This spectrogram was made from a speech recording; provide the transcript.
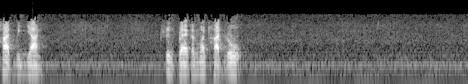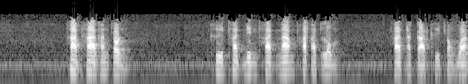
ธาตุวิญญาณ ซึ่งแปลกันว่าธาตุรู้าตุห้าข้างต้น คือธาตุดินธาตุน้ำธาตุลมธาตุอากาศคือช่องว่าง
